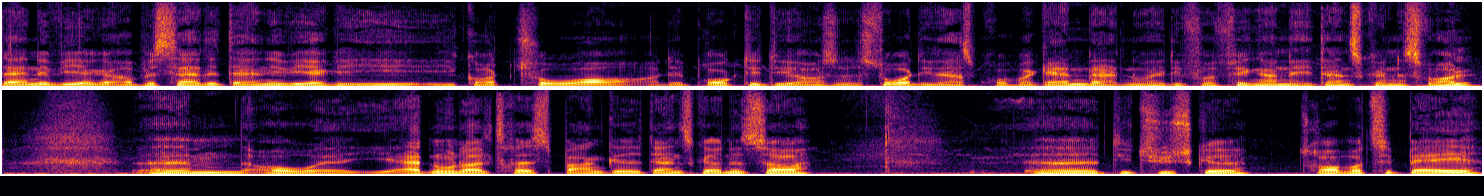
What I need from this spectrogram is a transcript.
Dannevirke og besatte Dannevirke i, i godt to år, og det brugte de også stort i deres propaganda, at nu har de fået fingrene i danskernes vold. Øhm, og øh, i 1850 bankede danskerne så øh, de tyske tropper tilbage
